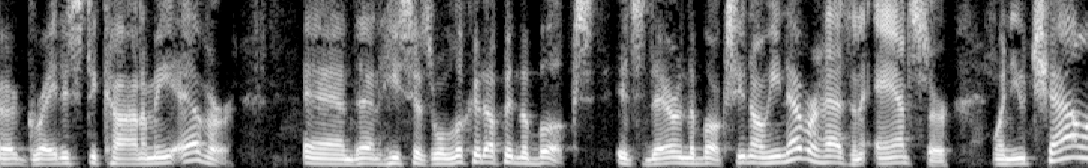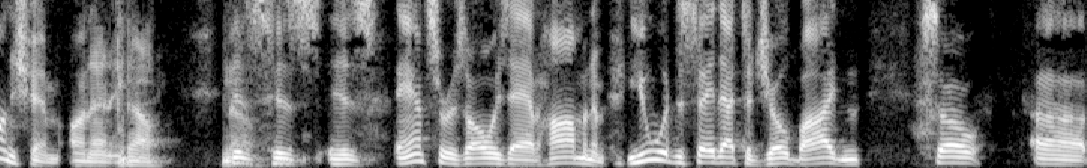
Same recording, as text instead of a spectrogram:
uh, greatest economy ever. And then he says, "Well, look it up in the books. It's there in the books." You know, he never has an answer when you challenge him on anything. No. no. His his his answer is always ad hominem. You wouldn't say that to Joe Biden. So uh,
